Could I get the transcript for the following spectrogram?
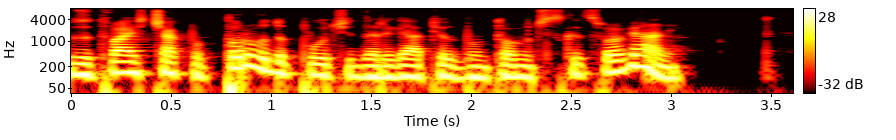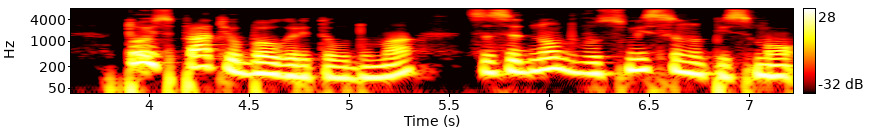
затова изчаква първо да получи делегати от бунтовническите славяни – той изпратил българите от дома с едно двусмислено писмо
